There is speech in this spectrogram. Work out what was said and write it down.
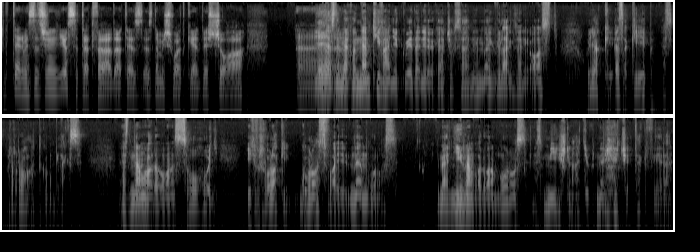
De természetesen egy összetett feladat, ez, ez nem is volt kérdés soha. Jegyezni meg, hogy nem kívánjuk védeni őket, csak szeretnénk megvilágítani azt, hogy a, ez a kép, ez rohadt komplex. Ez nem arról van szó, hogy itt most valaki gonosz vagy nem gonosz. Mert nyilvánvalóan gonosz, ezt mi is látjuk, ne értsétek félre.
